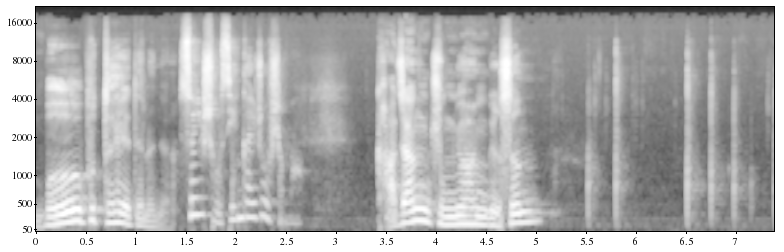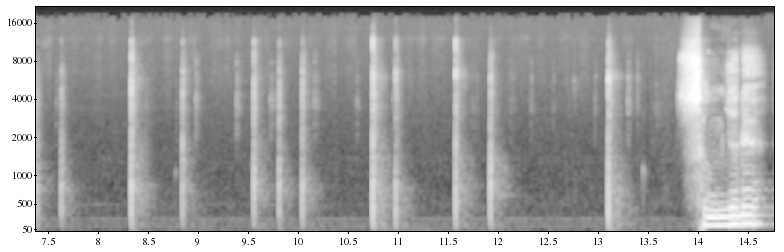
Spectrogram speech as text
뭐부터 해야 되느냐? 所以，首先该做什么？ 가장 중요한 것은 성전의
